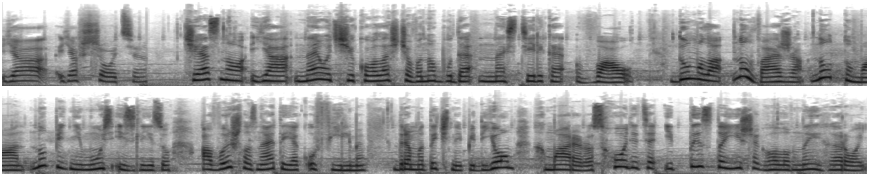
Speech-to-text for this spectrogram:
Я, я в шоці. Чесно, я не очікувала, що воно буде настільки вау. Думала, ну вежа, ну туман, ну піднімусь і злізу. А вийшло, знаєте, як у фільмі: драматичний підйом, хмари розходяться, і ти стоїш як головний герой.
